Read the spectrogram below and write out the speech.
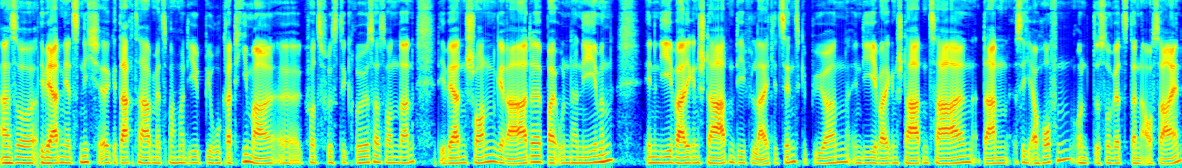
Also die werden jetzt nicht äh, gedacht haben, jetzt machen wir die Bürokratie mal äh, kurzfristig größer, sondern die werden schon gerade bei Unternehmen in den jeweiligen Staaten, die vielleicht Lizenzgebühren in die jeweiligen Staaten zahlen, dann sich erhoffen, und so wird es dann auch sein,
